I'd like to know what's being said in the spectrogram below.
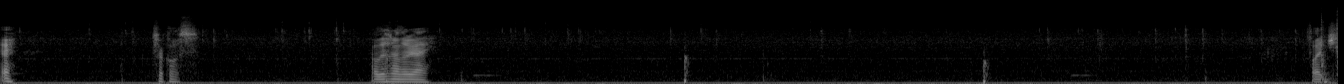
Hey. So close. Oh, there's another guy. Fudge.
